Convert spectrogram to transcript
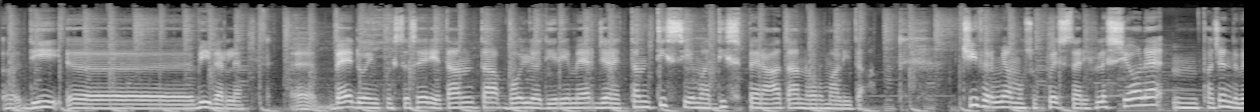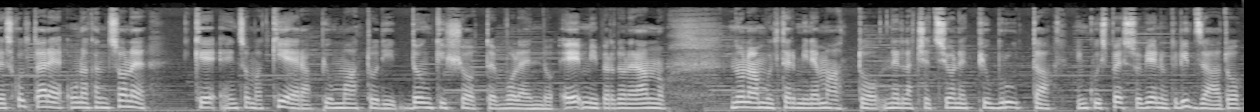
eh, di eh, viverle. Eh, vedo in questa serie tanta voglia di riemergere, tantissima disperata normalità. Ci fermiamo su questa riflessione mh, mm, facendovi ascoltare una canzone che insomma chi era più matto di Don Chisciotte volendo. E mi perdoneranno non amo il termine matto nell'accezione più brutta in cui spesso viene utilizzato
